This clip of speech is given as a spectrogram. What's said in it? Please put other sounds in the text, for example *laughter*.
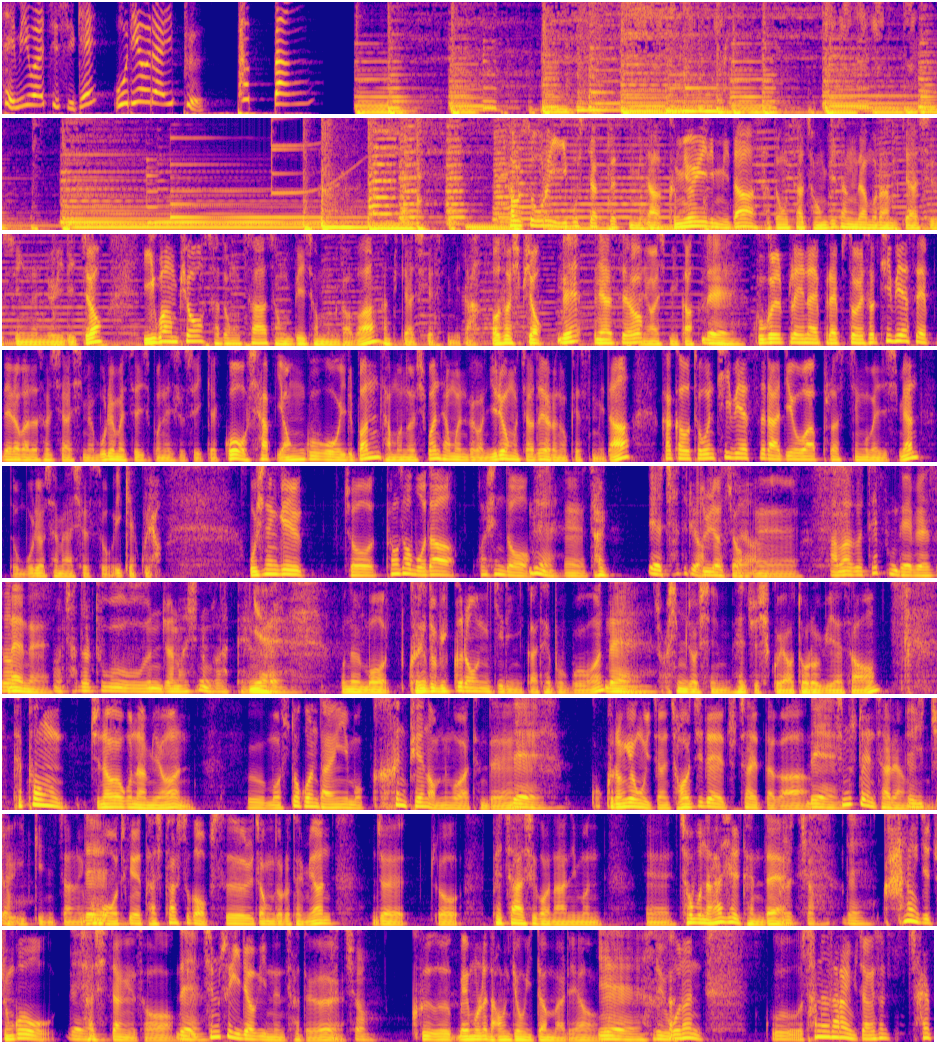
재미와 지식의 오디오 라이프. 팟빵 서울 속으로 2부 시작됐습니다. 금요일입니다. 자동차 정비 상담으로 함께 하실 수 있는 요일이죠. 이광표 자동차 정비 전문가와 함께 하시겠습니다. 어서 오십시오. 네, 안녕하세요. 안녕하십니까. 네. 구글 플레이나 애플 앱스토어에서 TBS 앱 내려받아 설치하시면 무료 메시지 보내실 수 있겠고 샵 0951번 단문 50원 장문 100원 유료 문자도 열어놓겠습니다. 카카오톡은 TBS 라디오와 플러스 친구 맺으시면 또 무료 참여하실 수 있겠고요. 오시는 길 저 평소보다 훨씬 더 네. 예, 잘 예, 차들이 뚫렸죠. 없었어요. 예. 아마 그 태풍 대비해서 네네. 어, 차들 두고 운전하시는 것 같아요. 예. 네. 오늘 뭐 그래도 미끄러운 길이니까 대부분 네. 조심조심 해주시고요 도로 위에서 태풍 지나가고 나면 그 뭐 수도권 다행히 뭐 큰 피해는 없는 것 같은데 네. 꼭 그런 경우 있잖아요 저지대 주차했다가 네. 침수된 차량 네, 있죠. 있긴 있잖아요 네. 뭐 어떻게 다시 탈 수가 없을 정도로 되면 이제 저 폐차하시거나 아니면 예, 처분을 하실 텐데 그렇죠. 네. 간혹 이제 중고차 네. 시장에서 네. 그 침수 이력이 있는 차들 그렇죠. 그 매물로 나온 경우 있단 말이에요. 예. 근데 이거는 그 사는 사람 입장에서는 잘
